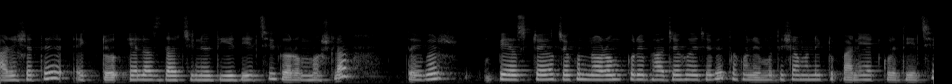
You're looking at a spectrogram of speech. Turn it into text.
আর এর সাথে একটু এলাচ দারচিনিও দিয়ে দিয়েছি গরম মশলা। তো এবার পেঁয়াজটা যখন নরম করে ভাজা হয়ে যাবে, তখন এর মধ্যে সামান্য একটু পানি অ্যাড করে দিয়েছি,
